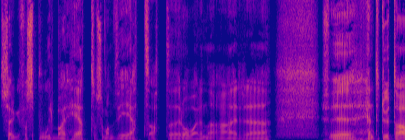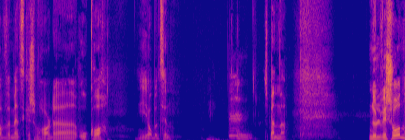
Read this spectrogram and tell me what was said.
Sørge for sporbarhet, og så man vet at eh, råvarene er uh, hentet ut av mennesker som har det OK i jobben sin. Mm. Spennende. Nullvisjon.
